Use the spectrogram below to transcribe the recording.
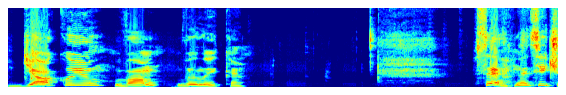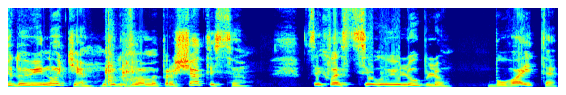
Дякую вам велике. Все, на цій чудовій ноті буду з вами прощатися. Всіх вас цілую, люблю. Бувайте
